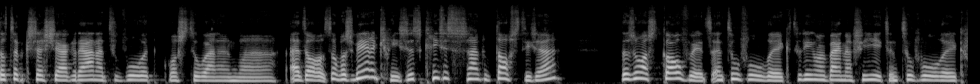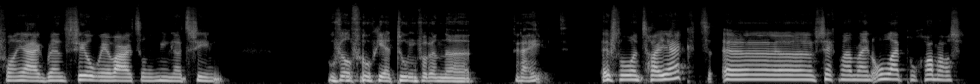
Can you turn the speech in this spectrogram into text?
dat heb ik zes jaar gedaan. En toen ik, was toen aan een. Uh, en dat, dat, was weer een crisis. Crises zijn fantastisch, hè? Dus was het COVID. En toen voelde ik, toen gingen we bijna failliet. En toen voelde ik van ja, ik ben veel meer waard dan ik nu laat zien. Hoeveel vroeg jij toen voor een uh, traject? Uh, voor een traject, zeg maar, mijn online programma was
